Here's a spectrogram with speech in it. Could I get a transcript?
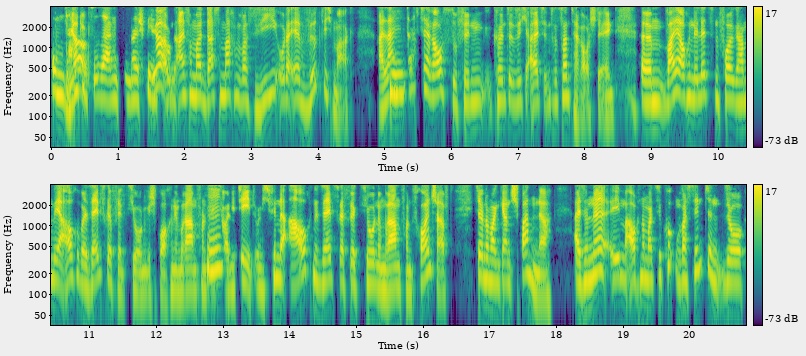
Um Danke ja. zu sagen zum Beispiel. Ja, und einfach mal das machen, was sie oder er wirklich mag. Allein mhm. das herauszufinden, könnte sich als interessant herausstellen. Ähm, war ja auch in der letzten Folge haben wir ja auch über Selbstreflexion gesprochen im Rahmen von mhm. Sexualität. Und ich finde auch eine Selbstreflexion im Rahmen von Freundschaft ist ja nochmal ganz spannender. Also ne, eben auch nochmal zu gucken, was sind denn so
